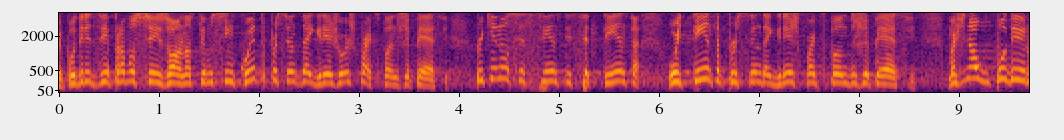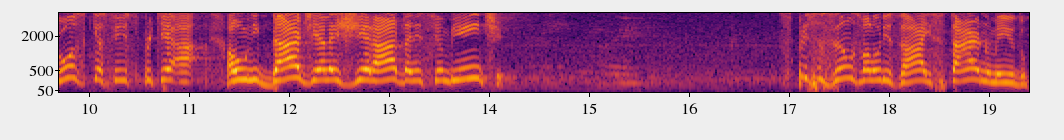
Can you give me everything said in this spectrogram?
Eu poderia dizer para vocês, ó, nós temos 50% da igreja hoje participando do GPS. Por que não 60, 70, 80% da igreja participando do GPS? Imagina algo poderoso que ia ser isso, porque a, a unidade ela é gerada nesse ambiente. Precisamos valorizar estar no meio do,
